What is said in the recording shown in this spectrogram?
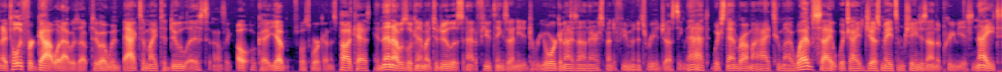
And I totally forgot what I was up to. I went back to my to do list and I was like, oh, okay, yep, I'm supposed to work on this podcast. And then I was looking at my to do list and had a few things that I needed to reorganize on there. I spent a few minutes readjusting that, which then brought my eye to my website, which I had just made made some changes on the previous night.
